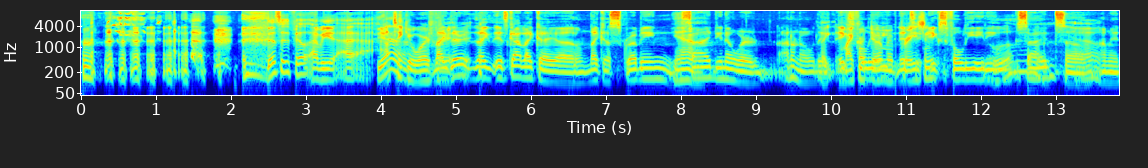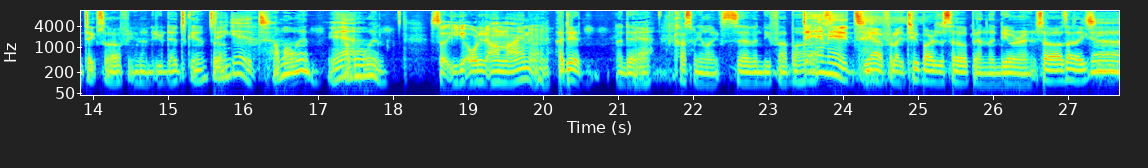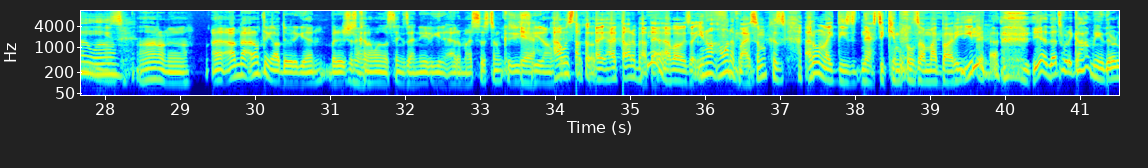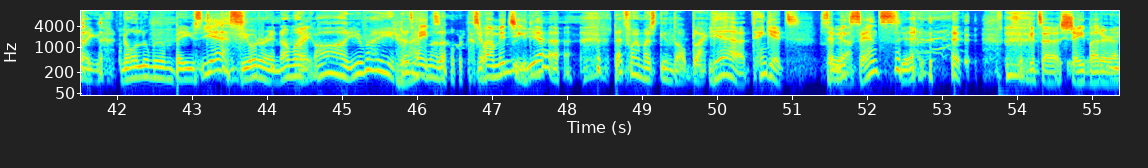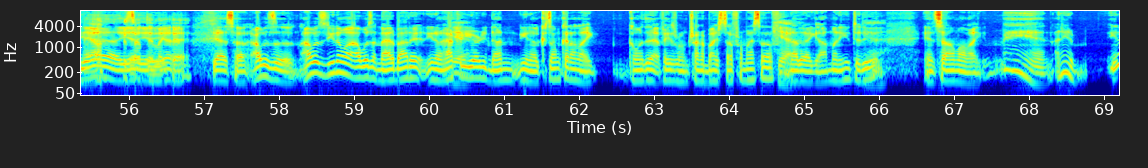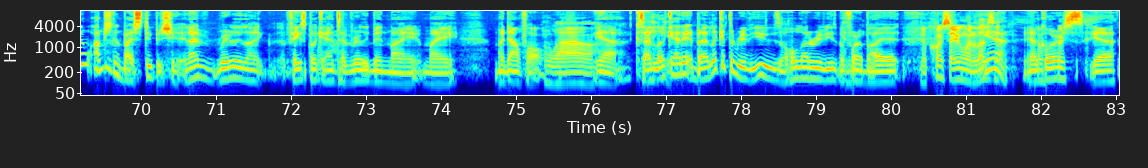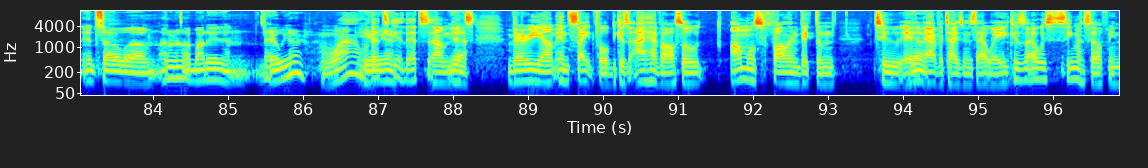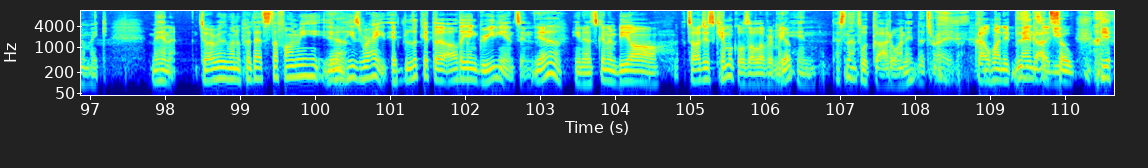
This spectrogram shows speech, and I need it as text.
Does it feel? I mean, I, Yeah, I'll take your word for like it. There, like it's got like a uh, like a scrubbing Yeah. side, you know, where I don't know, they Like microdermabrasion? exfoliating Ooh, side. So yeah. I mean, it takes off you know your dead skin. So Dang it! I'm all in. Yeah. I'm all in. So you ordered online, or I did. I did. Yeah. Cost me like seventy five bucks. damn it! Yeah, for like two bars of soap and the deodorant. So I was like, yeah, well, I don't know. I, I'm not. I don't think I'll do it again. But it's just No. kind of one of those things I need to get out of my system because you Yeah, see it on. I always thought I, I thought about that. I've always like, you know, I want to buy some because I don't like these nasty chemicals on my body either. Yeah. yeah, that's what it got me. They're like, no aluminum based Yes. deodorant. I'm like, Right. oh, you're right. You're a right. of- That's why I'm itchy. Yeah, that's why my skin's all black. Yeah, dang it. So, that yeah. makes sense. Yeah, It's like it's a shea butter, yeah, now, yeah, something yeah, like yeah. that. Yeah, so I was, uh, I was, you know, what, I wasn't mad about it. You know, after you already done, you know, because I'm kind of like going through that phase where I'm trying to buy stuff for myself. Yeah. Now that I got money to do it, and so I'm all like, man, I need to. You know, I'm just gonna buy stupid shit, and I've really like Facebook ads have really been my my my downfall. Wow. Yeah, because I look at it, but I look at the reviews, a whole lot of reviews before I buy it. And of course, everyone loves yeah, it. yeah, of, course. yeah. And so um, I don't know, I bought it, and there we are. Wow, Here we that's are. good. That's um, Yeah. that's very um, insightful because I have also almost fallen victim to uh, Yeah. advertisements that way because I always see myself, you know, I'm like, man, do I really want to put that stuff on me? You know, he's right. It, look at the all the ingredients and Yeah, you know, it's gonna be all it's all just chemicals all over me, Yep. and that's not what God wanted. that's right. God wanted This is pants on you. soap. Yeah.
